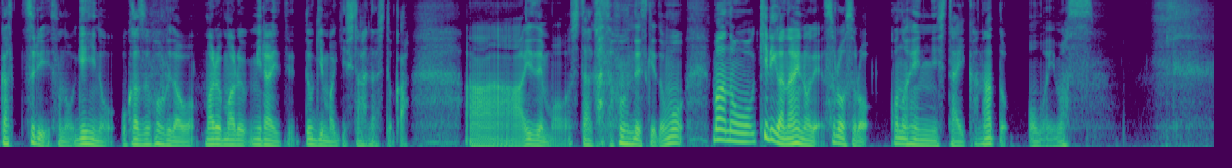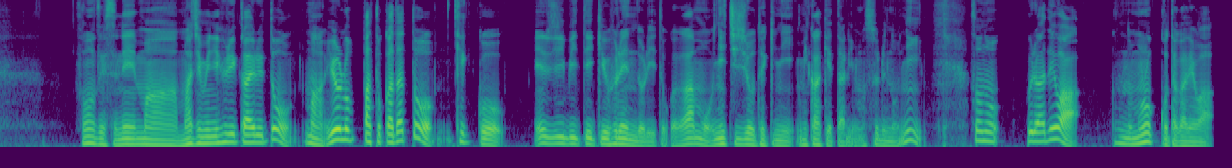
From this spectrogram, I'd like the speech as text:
がっつりそのゲイのおかずフォルダを丸々見られてドギマギした話とか、あ以前もしたかと思うんですけども、まあ、あの、キリがないので、そろそろこの辺にしたいかなと思います。そうですね、まあ、真面目に振り返ると、まあ、ヨーロッパとかだと結構 LGBTQ フレンドリーとかがもう日常的に見かけたりもするのに、その裏では、モロッコとかでは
